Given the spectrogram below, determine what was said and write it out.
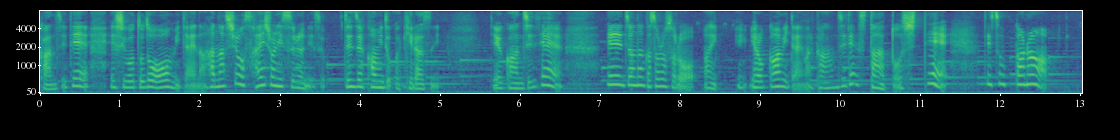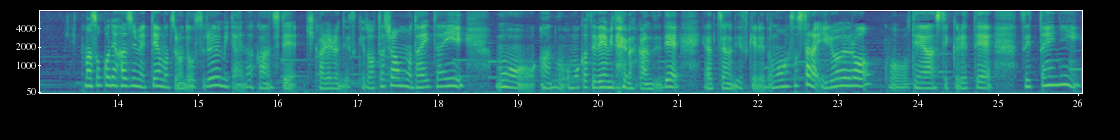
感じで「え仕事どう?」みたいな話を最初にするんですよ全然髪とか切らずに。っていう感じででじゃあなんかそろそろあやろうかみたいな感じでスタートしてでそっからまあ、そこで初めてもちろんどうするみたいな感じで聞かれるんですけど私はもう大体もうあのお任せでみたいな感じでやっちゃうんですけれどもそしたらいろいろこう提案してくれて絶対に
